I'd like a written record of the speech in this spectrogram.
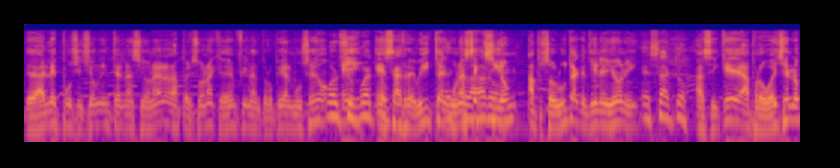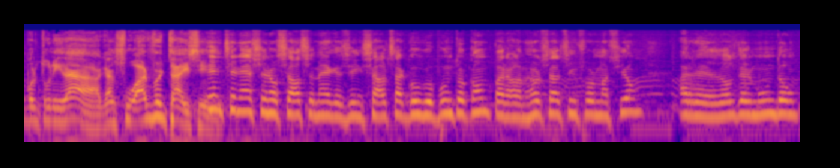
de darle exposición internacional a las personas que den filantropía al museo Por en supuesto. esa revista, en Eh, una claro. sección absoluta que tiene Johnny. Exacto. Así que aprovechen la oportunidad, hagan su advertising. International Salsa Magazine, salsagoogle.com para la mejor salsa información alrededor del mundo.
